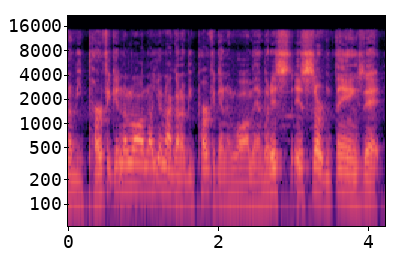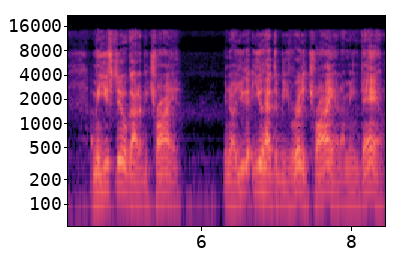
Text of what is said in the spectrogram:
to be perfect in the law? No, you're not to be perfect in the law, man. But it's it's certain things that I mean, you still got to be trying. You know, you you have to be really trying. I mean, damn,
